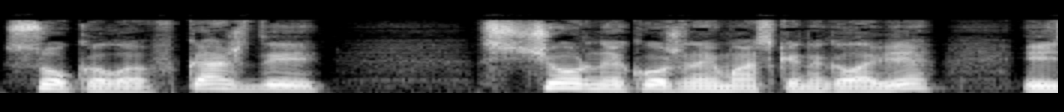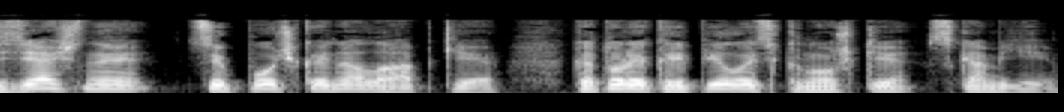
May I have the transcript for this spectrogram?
соколов, каждый с черной кожаной маской на голове и изящной цепочкой на лапке, которая крепилась к ножке скамьи.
